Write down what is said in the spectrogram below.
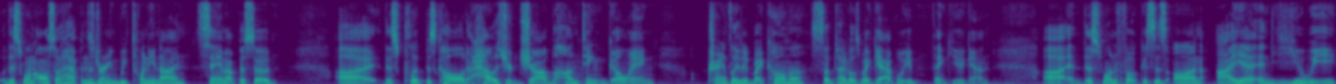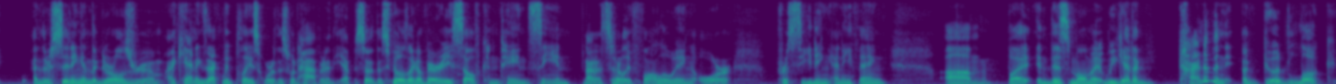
This one also happens during week 29, same episode. Uh, this clip is called How's Your Job Hunting Going? Translated by Coma, subtitles by Gabweeb. Thank you again. Uh, and this one focuses on Aya and Yui, and they're sitting in the girls' room. I can't exactly place where this would happen in the episode. This feels like a very self contained scene, not necessarily following or preceding anything. Um, But in this moment, we get a kind of an, a good look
